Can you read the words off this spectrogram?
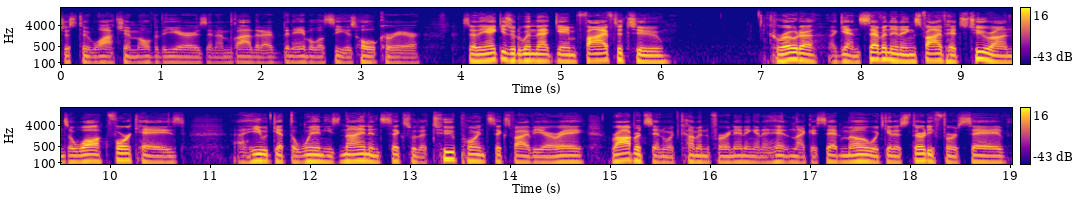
just to watch him over the years, and I'm glad that I've been able to see his whole career. So the Yankees would win that game five to two. Kuroda again, seven innings, five hits, two runs, a walk, four Ks. Uh, he would get the win. He's nine and six with a 2.65 ERA. Robertson would come in for an inning and a hit, and like I said, Mo would get his 31st save.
